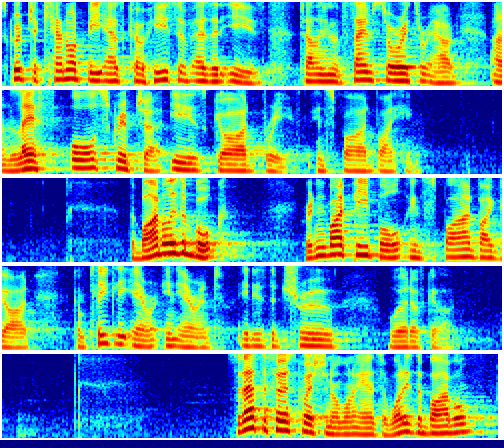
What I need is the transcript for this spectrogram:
Scripture cannot be as cohesive as it is, telling the same story throughout, unless all Scripture is God breathed, inspired by Him. The Bible is a book written by people inspired by God, completely er-, inerrant. It is the true Word of God. So that's the first question I want to answer. What is the Bible?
